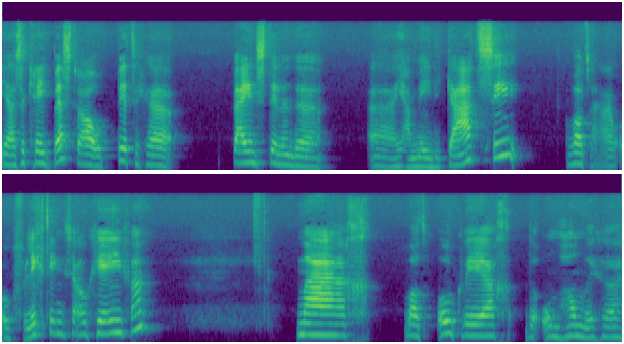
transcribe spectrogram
ja, ze kreeg best wel pittige, pijnstillende uh, ja, medicatie, wat haar ook verlichting zou geven. Maar wat ook weer de onhandige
